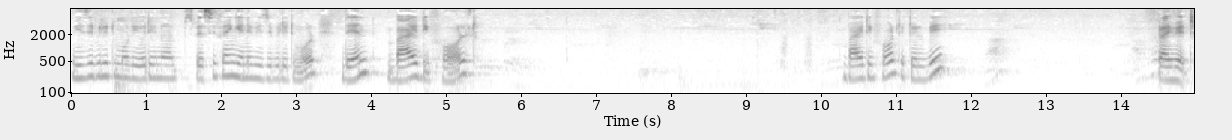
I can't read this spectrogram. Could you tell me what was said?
visibility mode you are not specifying any visibility mode then by default by default it will be private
